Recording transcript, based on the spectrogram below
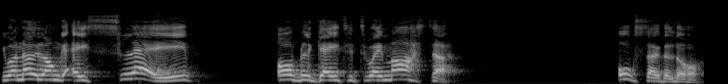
You are no longer a slave obligated to a master, also the law.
